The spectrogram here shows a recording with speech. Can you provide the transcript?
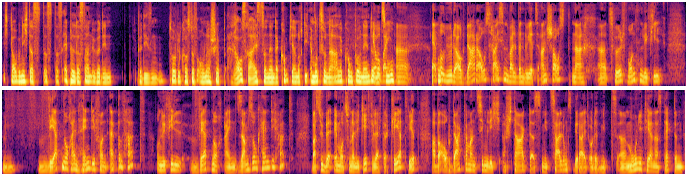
ich glaube nicht, dass, dass, dass Apple das dann über den über diesen Total Cost of Ownership rausreißt, sondern da kommt ja noch die emotionale Komponente ja, wobei, dazu. Äh, Apple würde auch da rausreißen, weil wenn du jetzt anschaust, nach äh, zwölf Monaten, wie viel Wert noch ein Handy von Apple hat, und wie viel Wert noch ein Samsung-Handy hat, was über Emotionalität vielleicht erklärt wird, aber auch da kann man ziemlich stark das mit zahlungsbereit oder mit äh, monetären Aspekten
